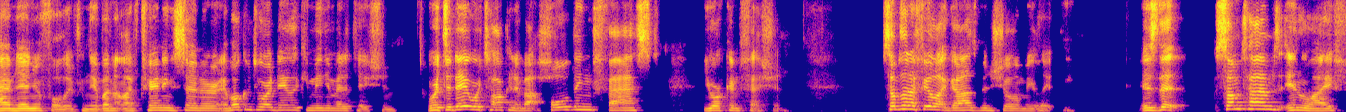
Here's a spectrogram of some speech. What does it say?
I am Daniel Foley from the Abundant Life Training Center, and welcome to our daily communion meditation, where today we're talking about holding fast your confession. Something I feel like God's been showing me lately is that sometimes in life,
